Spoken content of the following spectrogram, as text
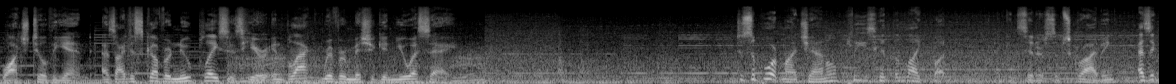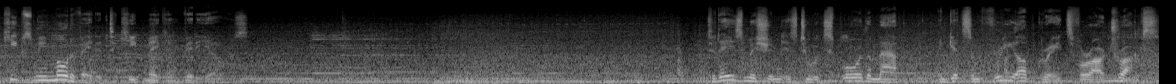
Watch till the end as I discover new places here in Black River, Michigan, USA. To support my channel, please hit the like button consider subscribing as it keeps me motivated to keep making videos. Today's mission is to explore the map and get some free upgrades for our trucks.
